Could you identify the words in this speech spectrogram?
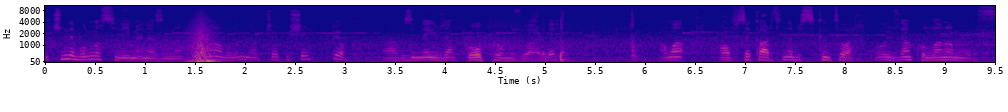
İçinde bununla sileyim en azından. Ne yapalım? Yapacak bir şey yok. Ya bizim ne güzel GoPro'muz vardı. Ama hafıza kartında bir sıkıntı var. O yüzden kullanamıyoruz.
